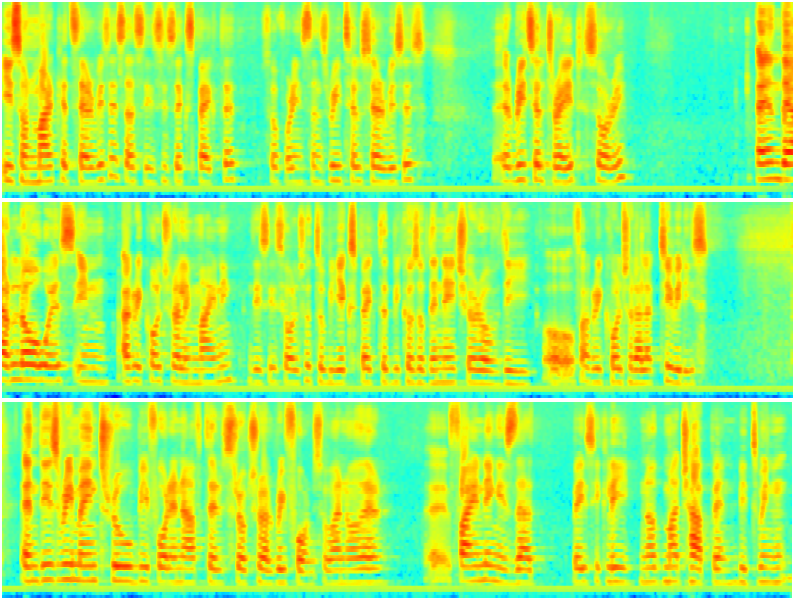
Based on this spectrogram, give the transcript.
is on market services, as is expected. So for instance, retail services, uh, retail trade, sorry. And they are lowest in agricultural and mining. This is also to be expected because of the nature of, the, of agricultural activities. And this remained true before and after structural reform. So another uh, finding is that basically not much happened between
